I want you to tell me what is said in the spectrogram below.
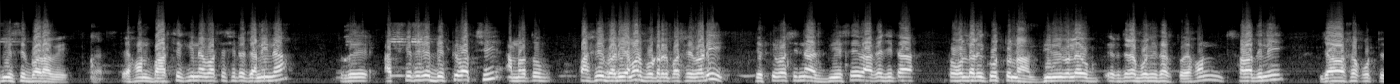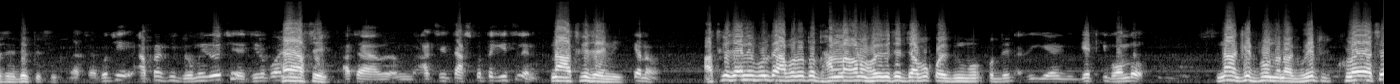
বিএসএফ বাড়াবে। এখন বাড়ছে কি না বাড়ছে সেটা জানি না। তবে আজকে থেকে দেখতে পাচ্ছি আমরা তো পাশের বাড়ি আমার ভোটারের পাশের বাড়ি দেখতে পাচ্ছি না বিএসএফ আগে যেটা টহলদারি করতো না দিনের বেলায় এক জায়গায় বসে থাকতো। এখন সারাদিনই যাওয়া আসা করতেছে দেখতেছি। আচ্ছা বলছি আপনার কি জমি রয়েছে? জিরো পয়েন্ট হ্যাঁ আছে। আচ্ছা আজকে চাষ করতে গিয়েছিলেন? না আজকে যাইনি। কেন? আজকে যাইনি বলতে আপাতত ধান লাগানো হয়ে গেছে যাব কয়েকদিন মধ্যে গেট কি বন্ধ? না গেট বন্ধ না গেট খোলাই আছে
